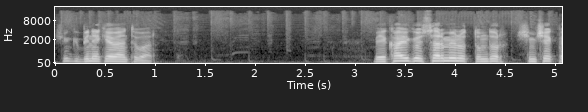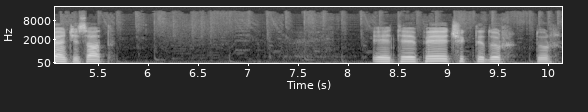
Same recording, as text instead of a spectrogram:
Çünkü binek eventi var. BK'yı göstermeyi unuttum dur. Şimşek pençesi at. ETP çıktı dur. Dur.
